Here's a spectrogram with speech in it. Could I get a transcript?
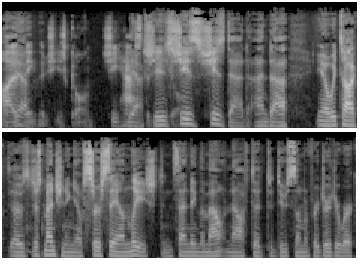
I Yeah. think that she's gone. She has yeah, to. be gone. she's she's dead. And uh, you know, we talked. I was just mentioning, you know, Cersei unleashed and sending the Mountain off to to do some of her dirty work.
